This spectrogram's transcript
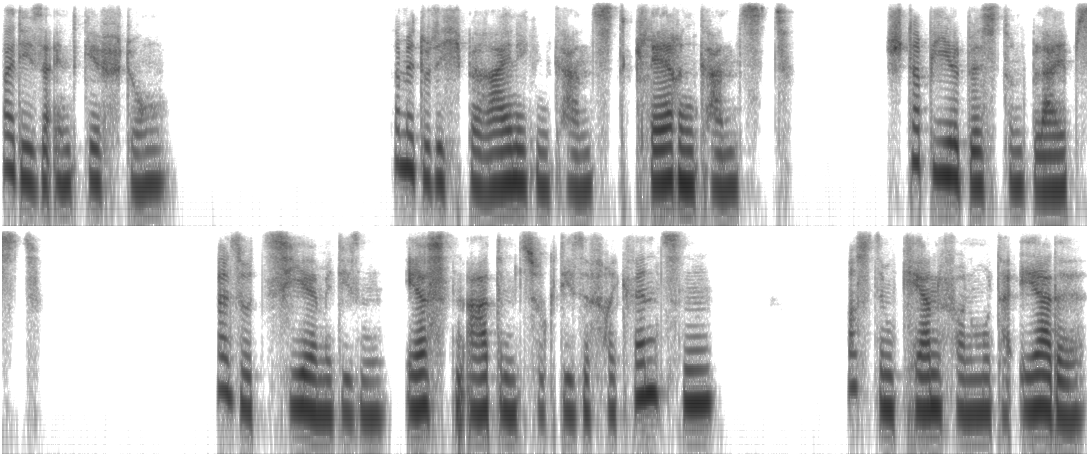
bei dieser Entgiftung, damit du dich bereinigen kannst, klären kannst, stabil bist und bleibst. Also ziehe mit diesem ersten Atemzug diese Frequenzen aus dem Kern von Mutter Erde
